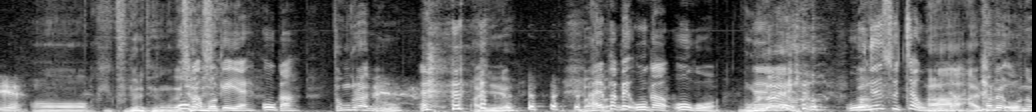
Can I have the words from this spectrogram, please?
예. 어, 그게 구별이 되는구나. 오가 저- 뭐게 예? 오가 동그라미 오. 아니에요? 마- 알파벳 오가 오고. 몰라요. 예. 오는 숫자 아, 옵니다. 알파벳 오는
